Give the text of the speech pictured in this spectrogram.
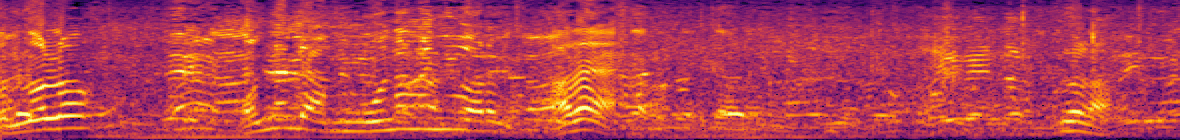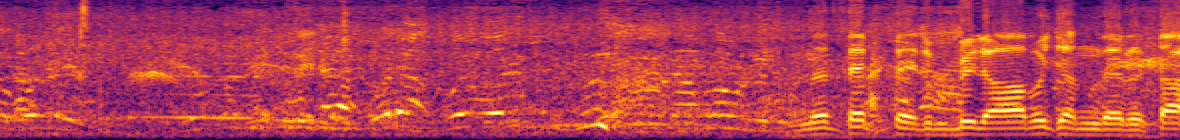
ഒന്നുള്ളൂ? ഒന്നല്ല മൂന്നെണ്ണം അഞ്ഞ് പറയും അതെ. ഇന്നത്തെ പെരുമ്പിലാവ് ചന്തയാണ് കേട്ടാ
